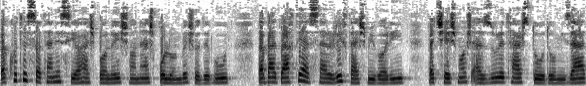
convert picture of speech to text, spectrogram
و کت ساتن سیاهش بالای شانهش قلونبه شده بود و بدبختی از سر ریختش میبارید و چشماش از زور ترس دو دو می‌زد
